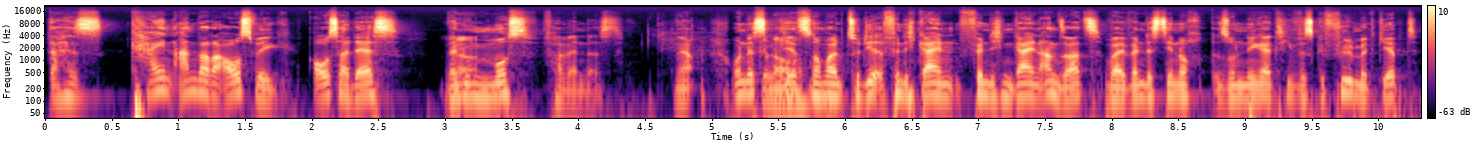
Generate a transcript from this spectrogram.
da ist kein anderer Ausweg, außer das, wenn Ja. du muss verwendest. Ja. Und das Genau. jetzt nochmal zu dir, finde ich, geil, finde ich einen geilen Ansatz, weil wenn das dir noch so ein negatives Gefühl mitgibt,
